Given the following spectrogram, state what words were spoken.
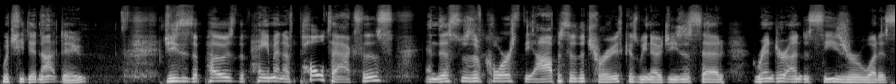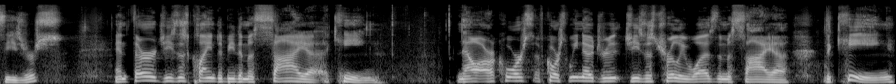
which he did not do. Jesus opposed the payment of poll taxes, and this was, of course, the opposite of the truth because we know Jesus said, Render unto Caesar what is Caesar's. And third, Jesus claimed to be the Messiah, a king. Now, our course, of course, we know Jesus truly was the Messiah, the King,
